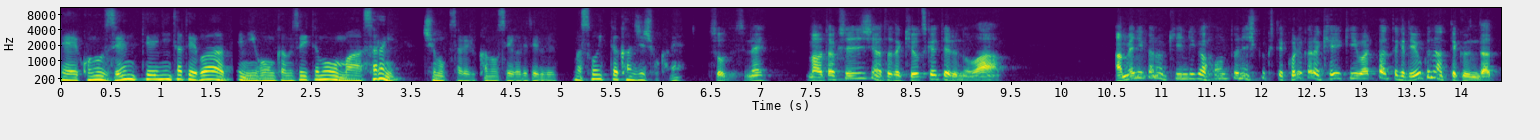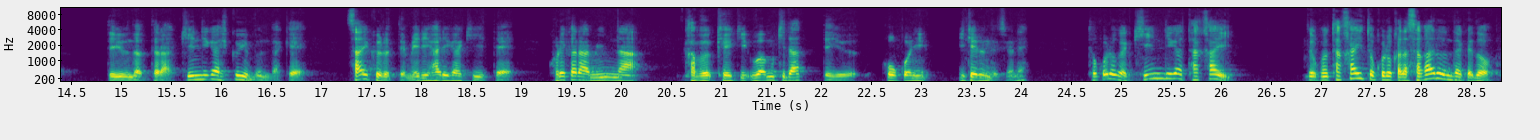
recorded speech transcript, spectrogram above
えー、この前提に立てば日本株についても、まあ、さらに注目される可能性が出てくる、まあ、そういった感じでしょうかね。そうですね。まあ、私自身はただ気をつけているのはアメリカの金利が本当に低くてこれから景気悪かったけど良くなってくんだっていうんだったら金利が低い分だけサイクルってメリハリが効いてこれからみんな株景気上向きだっていう方向に行けるんですよね。ところが金利が高いでこの高いところから下がるんだけど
